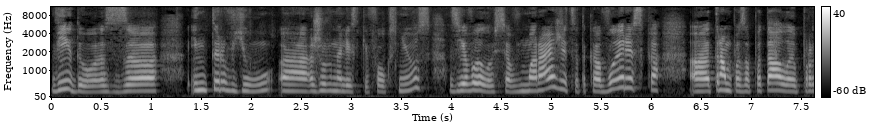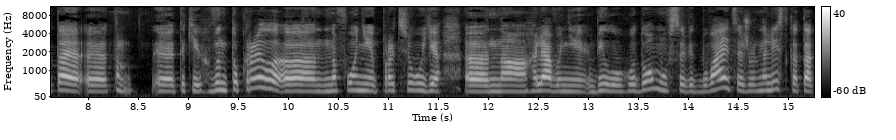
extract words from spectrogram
Відео з інтерв'ю е, журналістки Fox News з'явилося в мережі. Це така вирізка. Е, Трампа запитали про те, е, там такий гвинтокрил на фоні працює на галявині Білого Дому. Все відбувається. Журналістка так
